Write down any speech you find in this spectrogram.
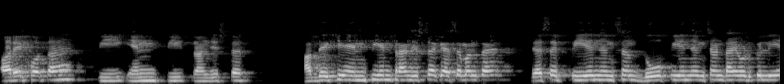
और एक होता है पीएनपी ट्रांजिस्टर। अब देखिए एनपीएन ट्रांजिस्टर कैसे बनता है? जैसे पीएन जंक्शन दो पीएन जंक्शन डायोड के लिए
